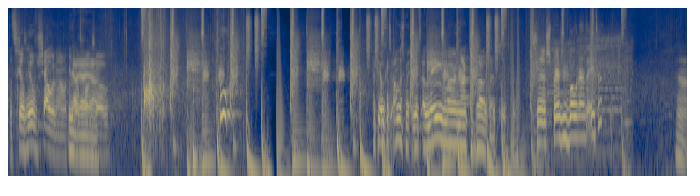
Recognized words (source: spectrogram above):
Dat scheelt heel veel sjouwen namelijk. Ja, omdat ja, gewoon ja. zo... Heb je ook iets anders mee? Je hebt alleen maar naakte vrouwentijdschriften. Is een sperzieboon aan het eten? Ja.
